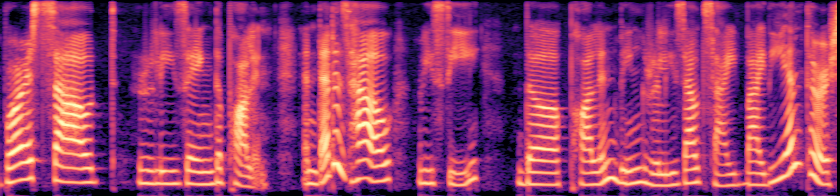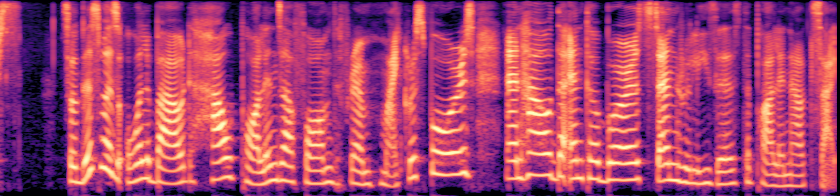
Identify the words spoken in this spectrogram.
bursts out releasing the pollen and that is how we see the pollen being released outside by the anthers. So this was all about how pollens are formed from microspores and how the anther bursts and releases the pollen outside.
